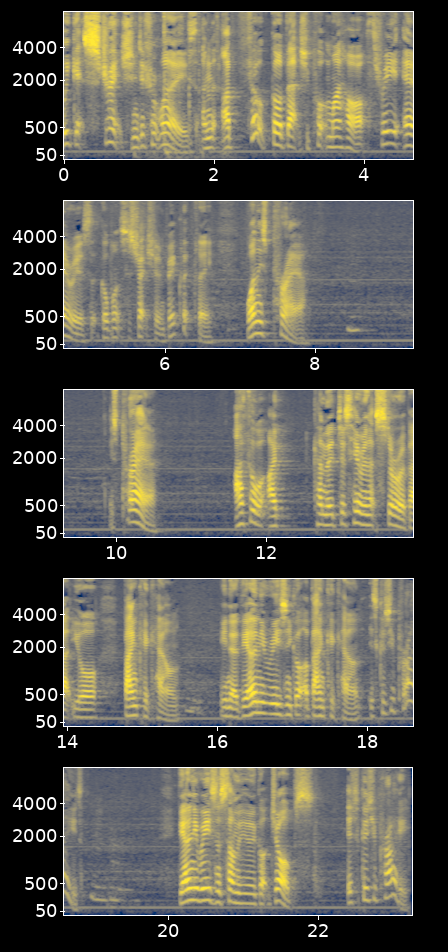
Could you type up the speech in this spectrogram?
we get stretched in different ways. And I felt God actually put in my heart three areas that God wants to stretch you in very quickly. One is prayer. It's prayer. I thought I kind of just hearing that story about your bank account. You know, the only reason you got a bank account is because you prayed. Mm-hmm. The only reason some of you got jobs is because you prayed.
